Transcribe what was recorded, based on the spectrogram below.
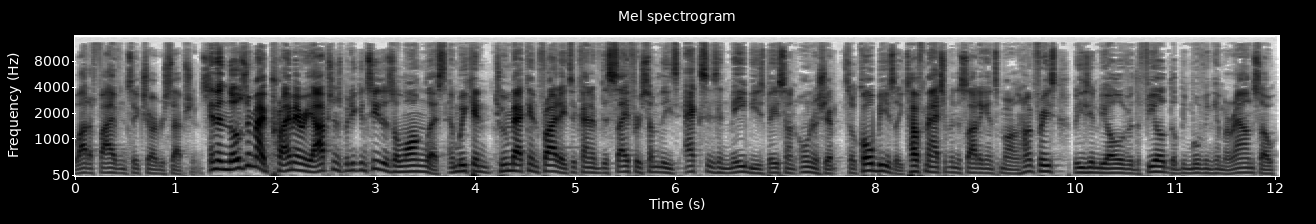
A lot of five and six yard receptions. And then those are my primary options, but you can see there's a long list, and we can tune back in Friday to kind of decipher some of these X's and maybes based on ownership. So Cole Beasley, tough matchup in the slot against Marlon Humphreys, but he's going to be all over the field. They'll be moving him around, so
